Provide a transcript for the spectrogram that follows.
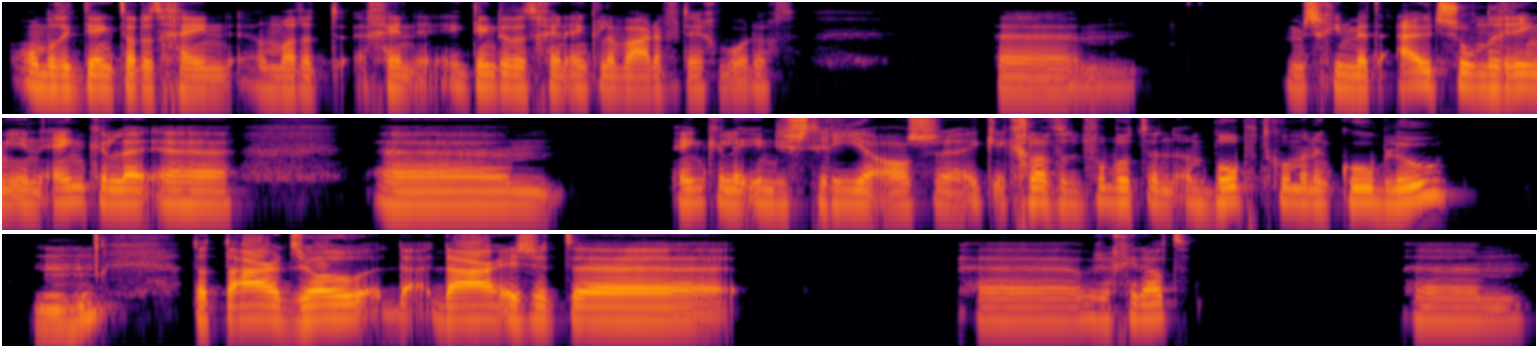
omdat ik denk dat het geen, omdat het geen, ik denk dat het geen enkele waarde vertegenwoordigt. Ehm, misschien met uitzondering in enkele, uh, enkele industrieën als, uh, ik, ik geloof dat bijvoorbeeld een, een Bob.com en een Coolblue, mm dat daar zo, daar is het, uh, hoe zeg je dat? Um,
